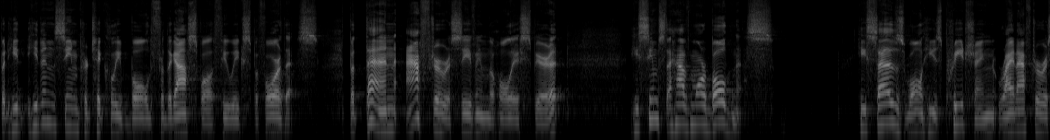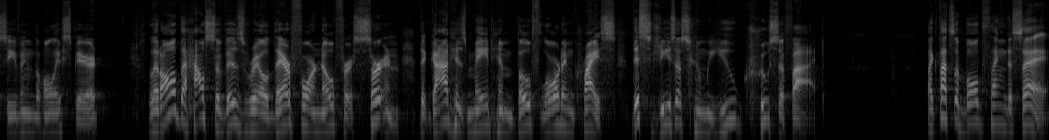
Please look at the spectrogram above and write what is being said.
but he, he didn't seem particularly bold for the gospel a few weeks before this. But then, after receiving the Holy Spirit, he seems to have more boldness. He says while he's preaching, right after receiving the Holy Spirit, let all the house of Israel therefore know for certain that God has made him both Lord and Christ, this Jesus whom you crucified. Like, that's a bold thing to say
